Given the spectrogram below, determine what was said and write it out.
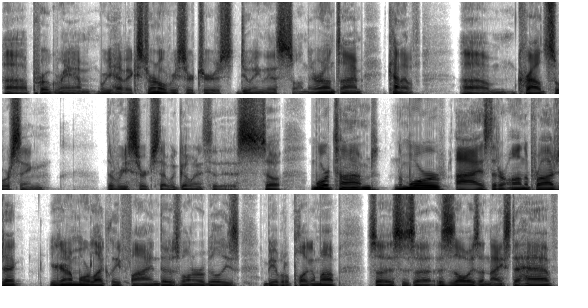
uh, program where you have external researchers doing this on their own time, kind of um, crowdsourcing the research that would go into this. So more times, the more eyes that are on the project, you're going to more likely find those vulnerabilities and be able to plug them up. So this is a this is always a nice to have.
